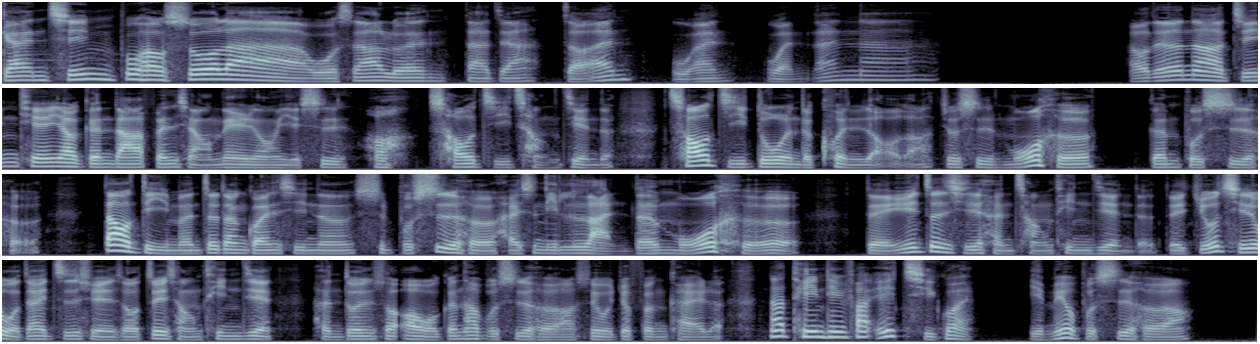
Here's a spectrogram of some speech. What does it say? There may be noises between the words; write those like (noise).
感情不好说啦，我是阿伦，大家早安、午安、晚安呐、好的，那今天要跟大家分享内容也是哦，超级常见的，超级多人的困扰啦，就是磨合跟不适合。到底你们这段关系呢，是不适合，还是你懒得磨合？对，因为这其实很常听见的，对，尤其是我在咨询的时候，最常听见。很多人说哦，我跟他不适合啊，所以我就分开了。那听一听发现，诶，奇怪，也没有不适合啊。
